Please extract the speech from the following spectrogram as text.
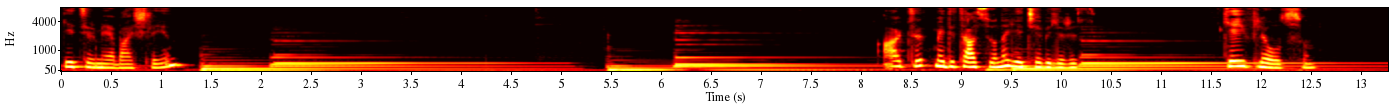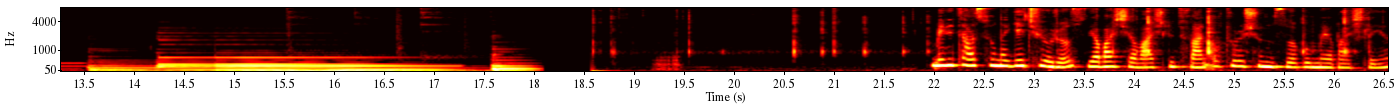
getirmeye başlayın. Artık meditasyona geçebiliriz. Keyifli olsun. Meditasyona geçiyoruz. Yavaş yavaş lütfen oturuşunuzu bulmaya başlayın.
